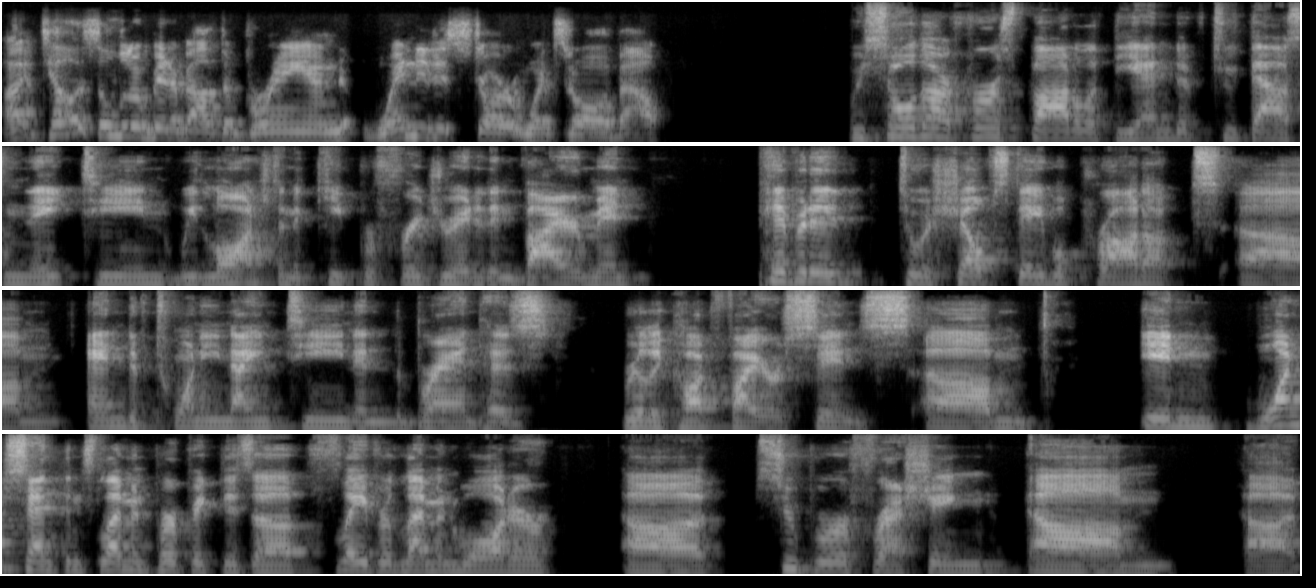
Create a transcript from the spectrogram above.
Uh, tell us a little bit about the brand. When did it start? What's it all about? We sold our first bottle at the end of 2018. We launched in a keep refrigerated environment, pivoted to a shelf stable product um, end of 2019, and the brand has really caught fire since. Um, in one sentence, Lemon Perfect is a flavored lemon water, uh, super refreshing. Um, uh,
